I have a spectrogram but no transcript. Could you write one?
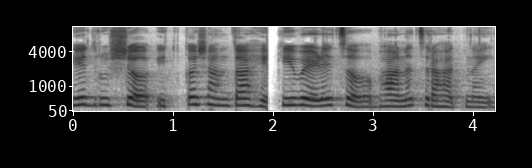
हे दृश्य इतकं शांत आहे की वेळेचं भानच राहत नाही.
